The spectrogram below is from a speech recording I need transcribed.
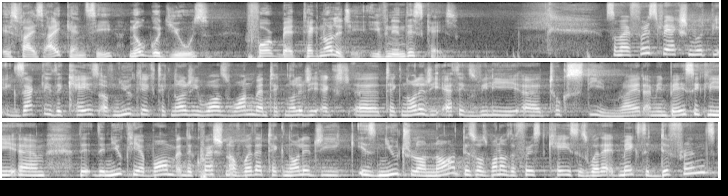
as far as I can see, no good use for bad technology, even in this case. So my first reaction would be exactly the case of nuclear technology was one when technology, uh, technology ethics really uh, took steam, right? I mean, basically, um, the, the, nuclear bomb and the question of whether technology is neutral or not, this was one of the first cases, whether it makes a difference,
